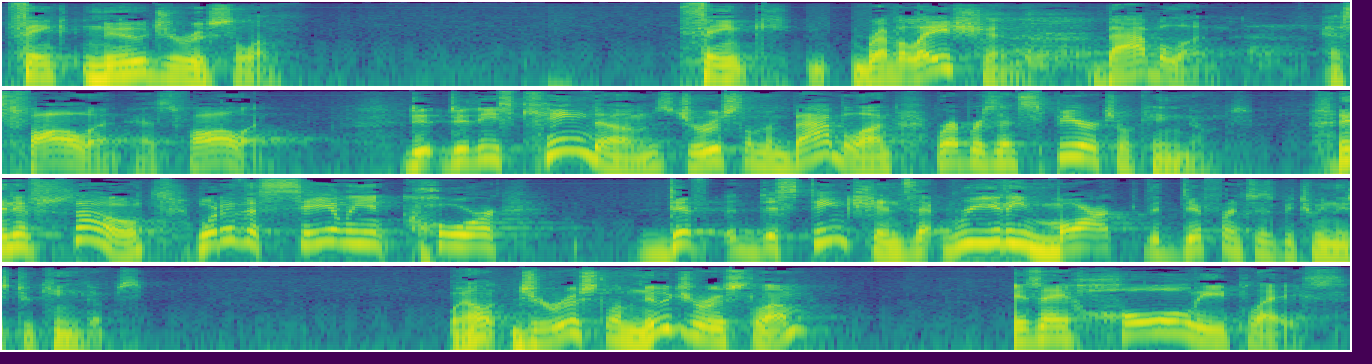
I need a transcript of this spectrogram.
Think New Jerusalem think Revelation, Babylon has fallen, has fallen. Do, do these kingdoms, Jerusalem and Babylon, represent spiritual kingdoms? And if so, what are the salient core dif- distinctions that really mark the differences between these two kingdoms? Well, Jerusalem, New Jerusalem, is a holy place.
